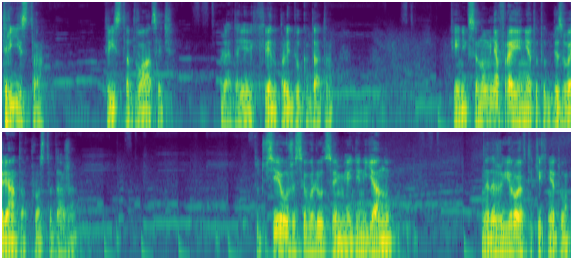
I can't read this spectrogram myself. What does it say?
300. 320. Бля, да я их хрен пройду когда-то. Фениксы. Ну, у меня Фрейя нету тут без вариантов просто даже. Тут все уже с эволюциями. Один я, ну... У меня даже героев таких нету,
